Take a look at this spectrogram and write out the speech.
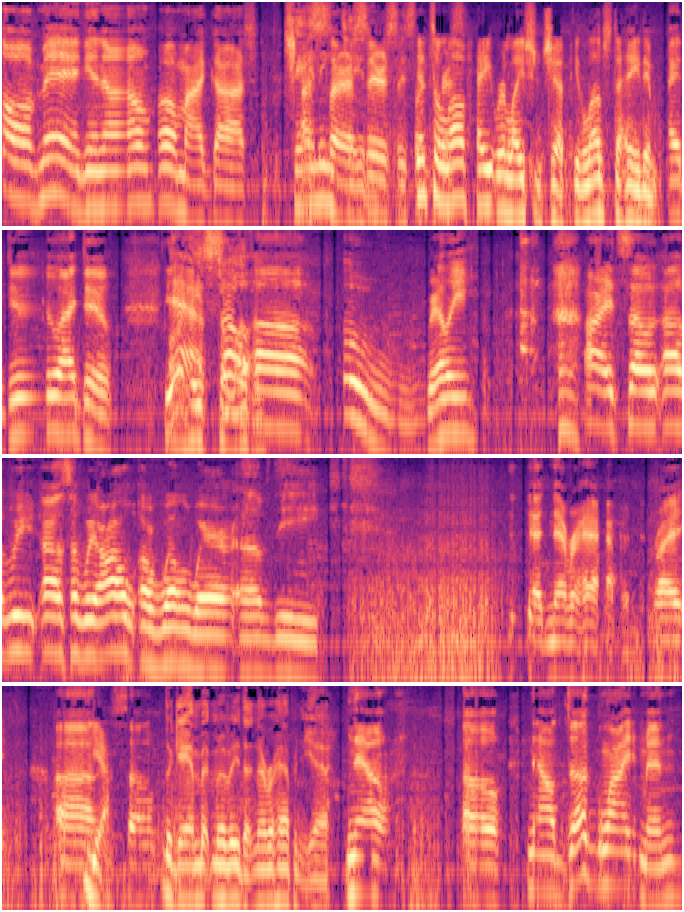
Oh man, you know, oh my gosh, Channing I swear, Tatum. seriously, so It's a love hate relationship. He loves to hate him. I do, I do. Yeah. hates So, love uh, ooh, really? all right. So uh, we, uh, so we all are well aware of the that never happened, right? Uh, Yeah. So The Gambit movie that never happened. Yeah, now, oh, now Doug Liman,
